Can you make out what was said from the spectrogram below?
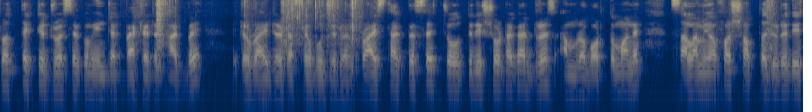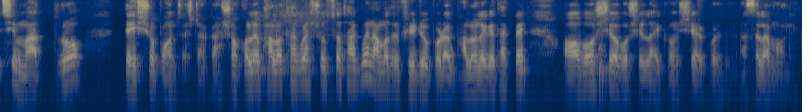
প্রত্যেকটি ড্রেস এরকম ইনটাক প্যাকেটে থাকবে। এটা রাইডার কাছ বুঝে নেবেন। প্রাইস থাকতেছে চৌত্রিশশো টাকার ড্রেস আমরা বর্তমানে সালামি অফার সপ্তাহ জুড়ে দিচ্ছি মাত্র তেইশশো পঞ্চাশ টাকা। সকলে ভালো থাকবেন, সুস্থ থাকবেন। আমাদের ভিডিও প্রোডাক্ট ভালো লেগে থাকলে অবশ্যই অবশ্যই লাইক এবং শেয়ার করে দিন। আসসালামু আলাইকুম।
